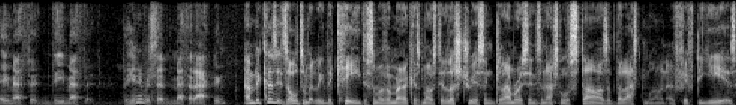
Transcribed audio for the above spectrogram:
a method, the method. But he never said method acting. And because it's ultimately the key to some of America's most illustrious and glamorous international stars of the last, well, I don't know, 50 years,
